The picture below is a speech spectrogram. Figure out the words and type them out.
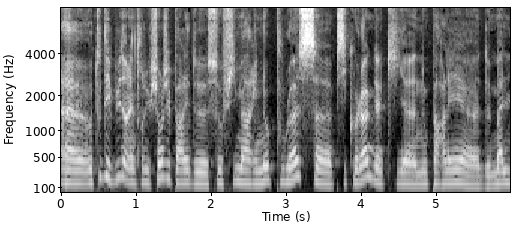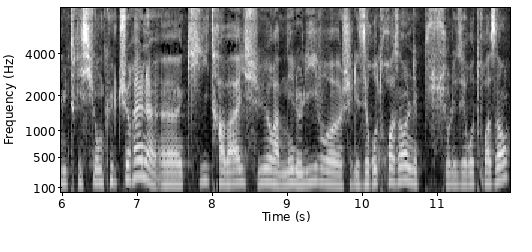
Euh, au tout début, dans l'introduction, j'ai parlé de Sophie Marinopoulos, euh, psychologue, qui euh, nous parlait de malnutrition culturelle, qui travaille sur amener le livre chez les 0-3 ans, sur les 0-3 ans.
